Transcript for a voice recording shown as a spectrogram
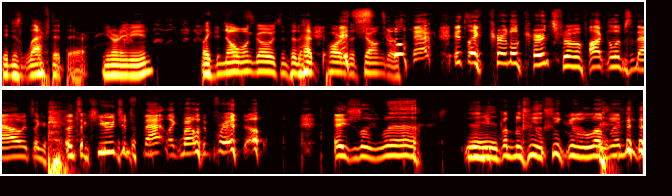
they just left it there. You know what I mean? Like no one goes into that part of the jungle. It's like Colonel Kurtz from Apocalypse Now. It's like it's like huge and fat like Marlon Brando. And he's just like, you come to see the secret of love, Wendy.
